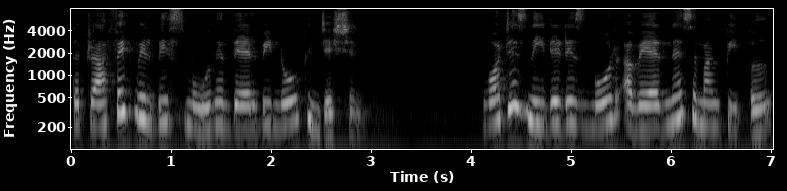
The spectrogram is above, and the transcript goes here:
The traffic will be smooth and there will be no congestion. What is needed is more awareness among people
